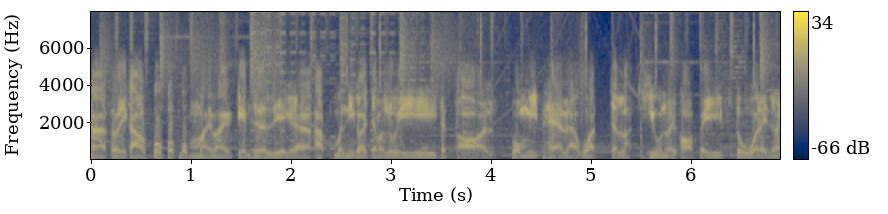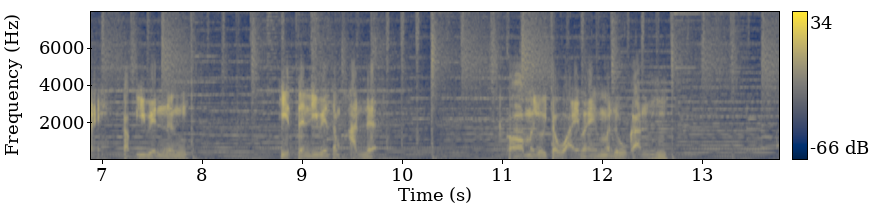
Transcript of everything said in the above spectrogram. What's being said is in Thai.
อ่าสวัสดีครับพวกผมไม่มาเกมเทเลเรียกแล้วครับ วันนี้ก็จะมาลุยกันต่อ ผมมีแผนแล้วว่าจะลักคิวหน่อยขอไปตู้อะไรหน่อย กับอีเวนต์หนึ่งที่เป็นอีเวนต์สำคัญเนี่ยก็ไม่รู้จะไหวไหมมาดูกัน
